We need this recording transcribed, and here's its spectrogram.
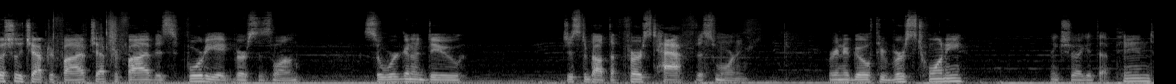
especially chapter 5. Chapter 5 is 48 verses long. So we're going to do just about the first half this morning. We're going to go through verse 20. Make sure I get that pinned.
